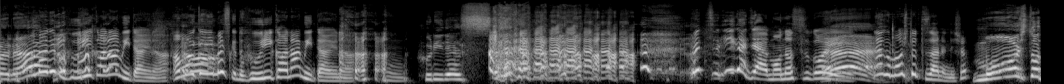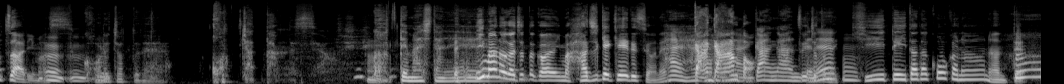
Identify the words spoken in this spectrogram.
れね、まあでも振りかなみたいな。あもう一回言いますけど振りかなみたいな。うん 振りです。次がじゃあものすごい、ええなんかもう一つあるんでしょ？もう一つあります。うんうんうんこれちょっとね、凝っちゃったんですよ。凝ってましたね 今のがちょっとこう今弾け系ですよね。はいはいはいガンガンと。ガンガンってねちょっとね、うん聞いていただこうかななんて。感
